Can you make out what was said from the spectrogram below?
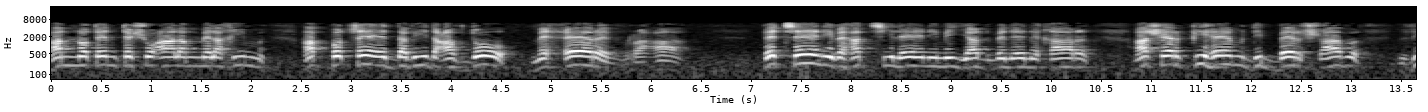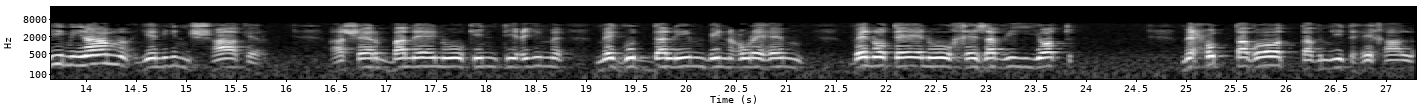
הנותן תשועה למלכים, הפוצע את דוד עבדו מחרב רעה. פצני והצילני מיד בני נכר, אשר פיהם דיבר שווא, וימינם ימין שקר. אשר בנינו כנטיעים מגודלים בנעוריהם, בנותינו כזוויות, מחוטבות תבנית היכל,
